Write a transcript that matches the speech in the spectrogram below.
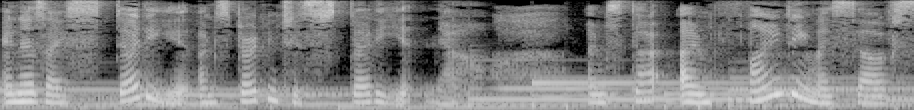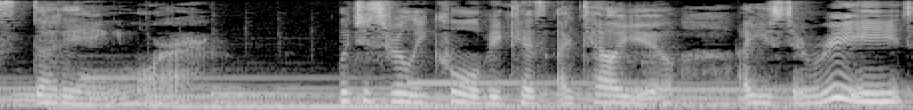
And as I study it, I'm starting to study it now. I'm start I'm finding myself studying more. Which is really cool because I tell you, I used to read,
